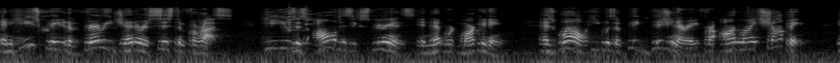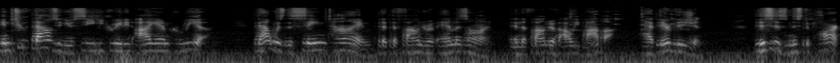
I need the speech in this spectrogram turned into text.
and he's created a very generous system for us. He uses all of his experience in network marketing. As well, he was a big visionary for online shopping. In 2000, you see, he created I Am Korea. That was the same time that the founder of Amazon and the founder of Alibaba had their vision. This is Mr. Park,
